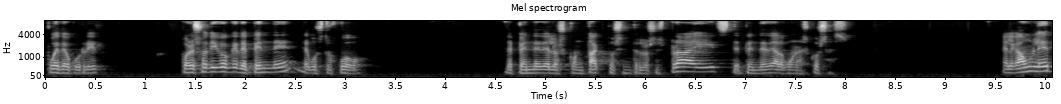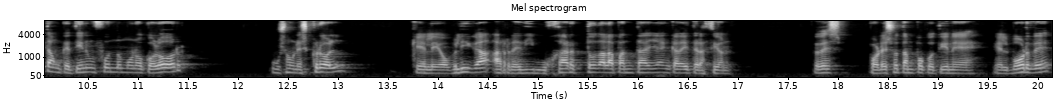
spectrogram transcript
Puede ocurrir. Por eso digo que depende de vuestro juego. Depende de los contactos entre los sprites, depende de algunas cosas. El Gauntlet, aunque tiene un fondo monocolor, usa un scroll que le obliga a redibujar toda la pantalla en cada iteración. Entonces, por eso tampoco tiene el borde,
